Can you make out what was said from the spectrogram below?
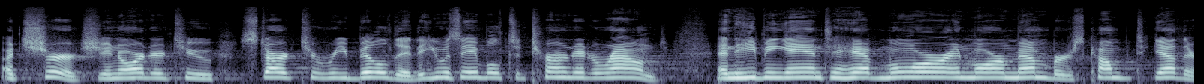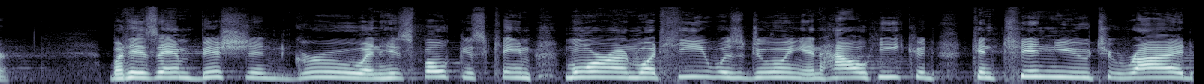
a church in order to start to rebuild it. He was able to turn it around, and he began to have more and more members come together. But his ambition grew, and his focus came more on what he was doing and how he could continue to ride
